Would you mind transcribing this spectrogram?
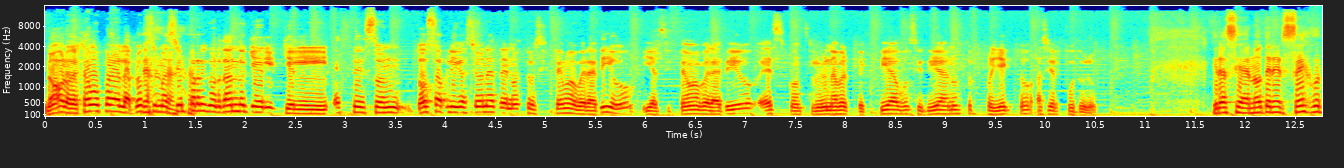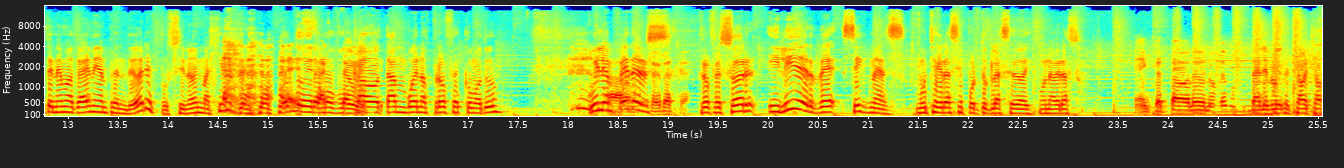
No, lo dejamos para la próxima, siempre recordando que, el, que el, este son dos aplicaciones de nuestro sistema operativo y el sistema operativo es construir una perspectiva positiva de nuestros proyectos hacia el futuro. Gracias a no tener sesgo tenemos Academia de Emprendedores, pues si no, imagínate, ¿dónde hubiéramos buscado tan buenos profes como tú? William ah, Peters, profesor y líder de Signals, muchas gracias por tu clase de hoy, un abrazo. Encantado, Leo, nos vemos. Dale, profe, chao, chao.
